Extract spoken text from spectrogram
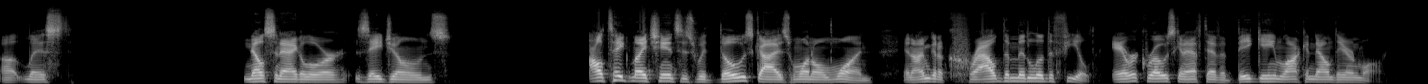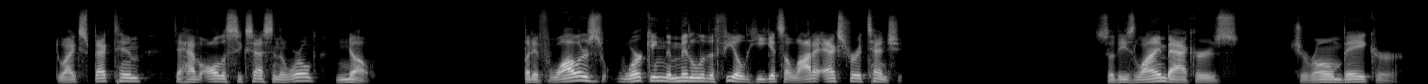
uh, list. Nelson Agholor, Zay Jones. I'll take my chances with those guys one on one, and I'm going to crowd the middle of the field. Eric Rowe is going to have to have a big game locking down Darren Waller. Do I expect him to have all the success in the world? No. But if Waller's working the middle of the field, he gets a lot of extra attention. So these linebackers, Jerome Baker,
